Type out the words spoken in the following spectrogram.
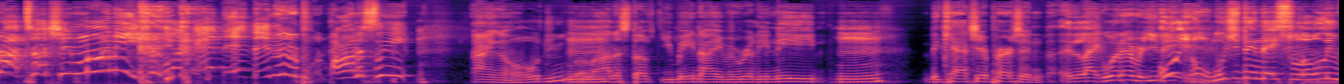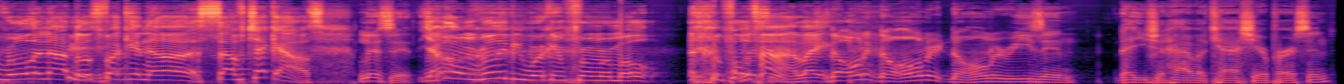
not touching money. Like at, at the end of the, honestly, I ain't gonna hold you. A mm-hmm. lot of stuff you may not even really need mm-hmm. To catch your person. Like whatever you think. what you think they slowly rolling out those fucking uh, self checkouts? Listen, Y'all gonna really be working from remote full listen, time? Like, the only the only the only reason that you should have a cashier person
